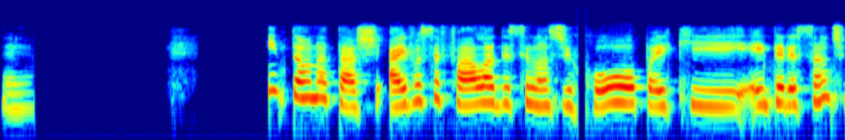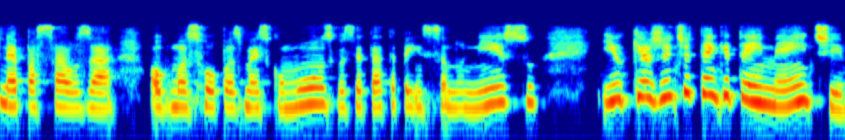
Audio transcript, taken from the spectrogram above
É. Então, Natasha, aí você fala desse lance de roupa e que é interessante, né, passar a usar algumas roupas mais comuns, você está tá pensando nisso. E o que a gente tem que ter em mente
